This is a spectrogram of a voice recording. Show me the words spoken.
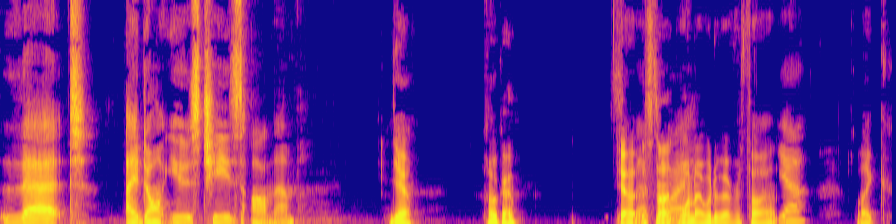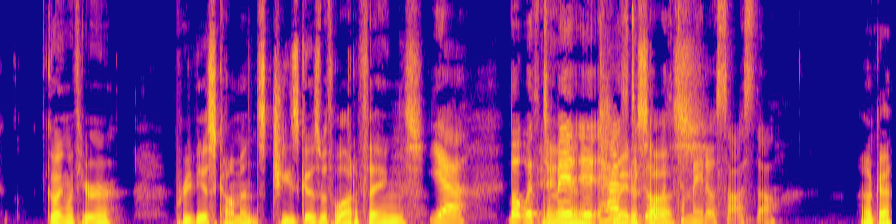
that I don't use cheese on them. Yeah. Okay. Yeah, it's not why- one I would have ever thought. Yeah, Like going with your previous comments, cheese goes with a lot of things. yeah, but with tomato, it has tomato to go with tomato sauce though. Okay.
